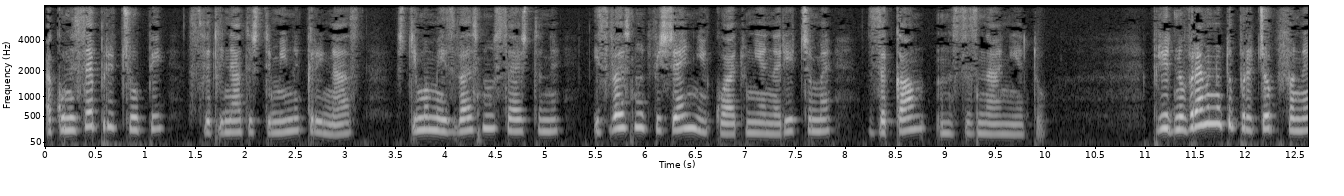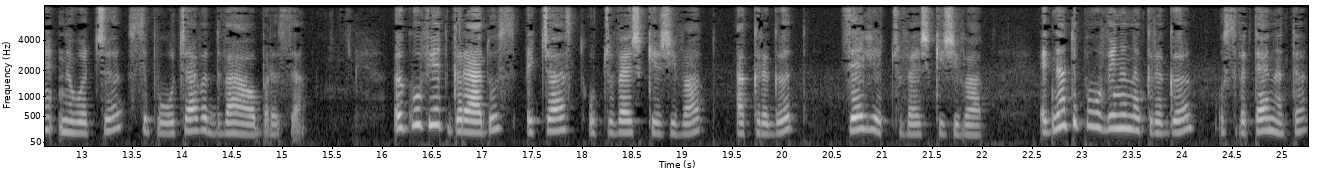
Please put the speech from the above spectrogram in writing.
Ако не се пречупи, светлината ще мине край нас, ще имаме известно усещане, известно движение, което ние наричаме закон на съзнанието. При едновременното пречупване на лъча се получават два образа. Ъгловият градус е част от човешкия живот, а кръгът целият човешки живот. Едната половина на кръга, осветената,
